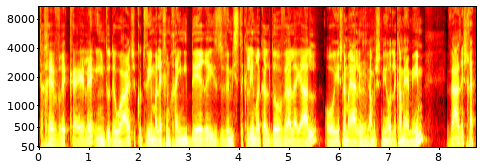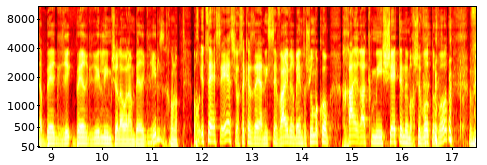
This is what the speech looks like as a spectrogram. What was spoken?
את החבר'ה כאלה, into the wild, שכותבים על איך הם חיים מבריז ומסתכלים רק על דוב ועל אייל, או יש להם אייל כן. לכמה שניות, לכמה ימים. ואז יש לך את הבר גרילים של העולם, בר גרילס, איך קוראים לו? יוצא SAS שעושה כזה, אני survivor באמצע שום מקום, חי רק משתן ומחשבות טובות, ו-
